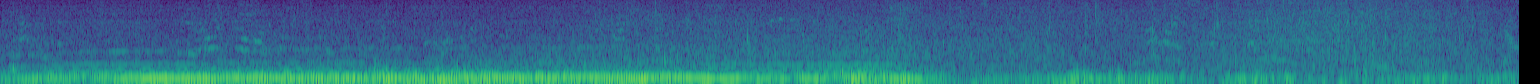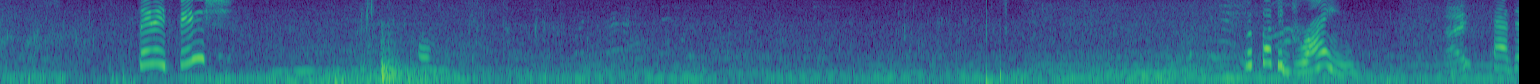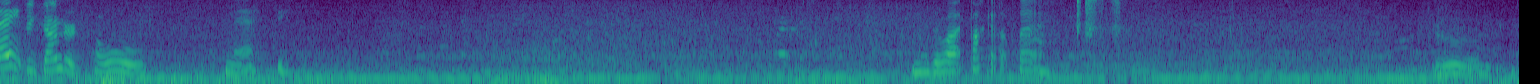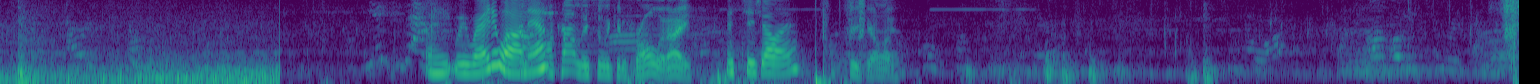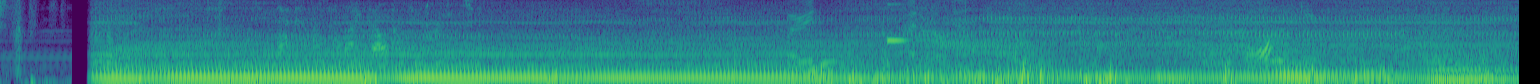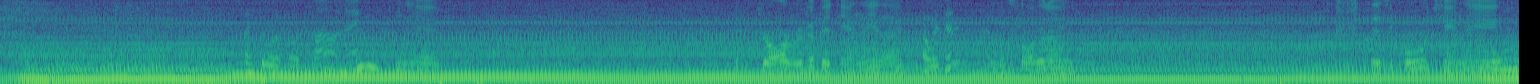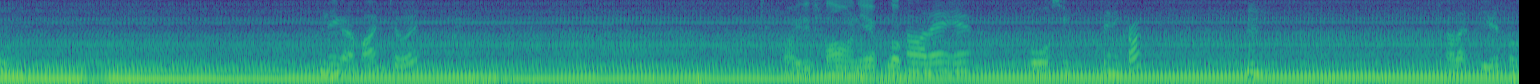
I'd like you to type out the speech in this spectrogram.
fish? Oh. A drain. Hey, How deep? 600. Oh, nasty. And there's a white bucket up there. Ooh. I think we wait a while now. I can't literally control it, eh? It's too shallow. It's too shallow. Maximum flight altitude reached. Where is he? I don't know now. Oh, that's cute. That's the waterfall's flowing, eh? Yeah. It's dry riverbed down there though. Oh, is it? It looks like it, eh? A gorge. And then you got a height to it. Oh, it is flowing, yep. Look, Oh, there, yeah. awesome. See any crocs? oh, that's beautiful.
